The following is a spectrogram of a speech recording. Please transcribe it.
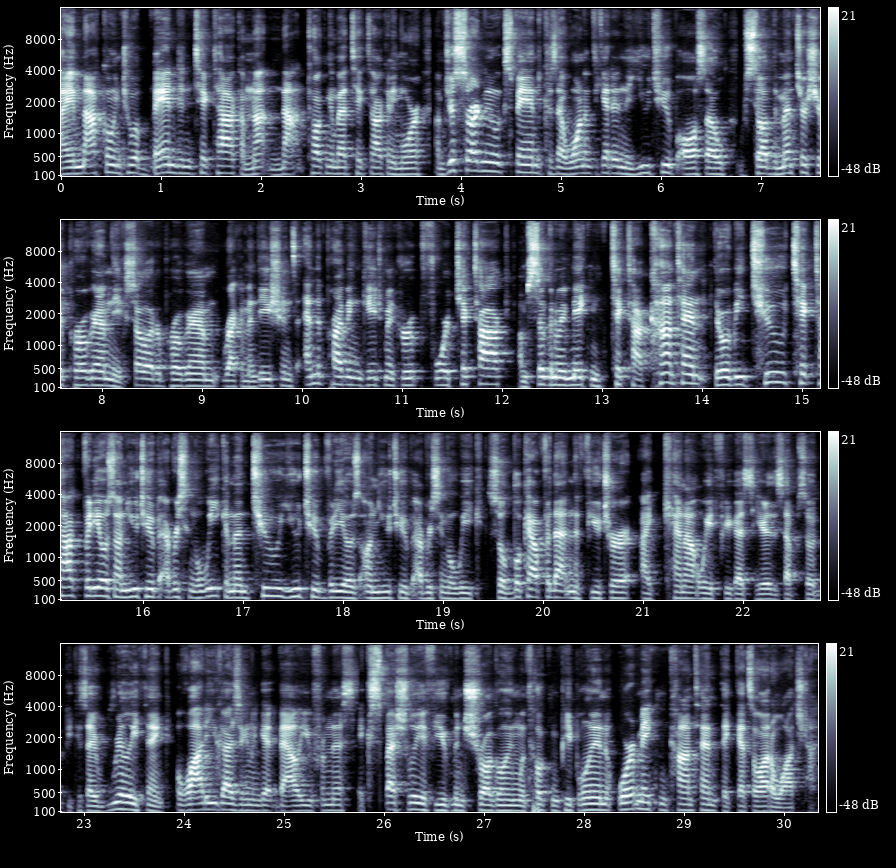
I am not going to abandon TikTok. I'm not not talking about TikTok anymore. I'm just starting to expand because I wanted to get into YouTube also. We still have the mentorship program, the accelerator program, recommendations, and the private engagement group for TikTok. I'm still going to be making TikTok content. There will be two TikTok videos on YouTube every single week and then two YouTube videos on YouTube every single week. So look out for that in the future. I cannot wait for you guys to hear this episode because I really think a lot of you guys are going to get value from this, especially if you've been struggling with hooking people in or making content that gets a lot of watch time.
